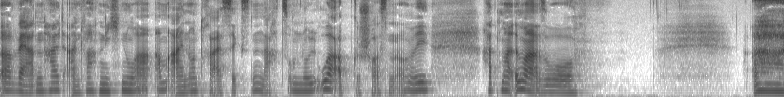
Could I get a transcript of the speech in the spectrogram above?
werden halt einfach nicht nur am 31. nachts um 0 Uhr abgeschossen. Irgendwie hat man immer so äh,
